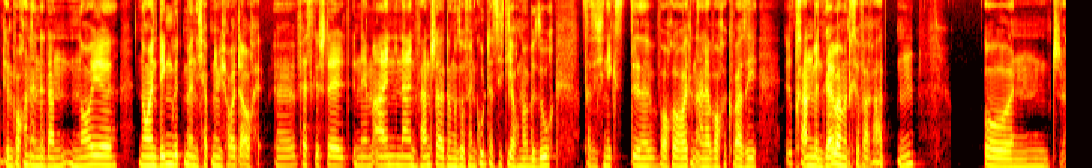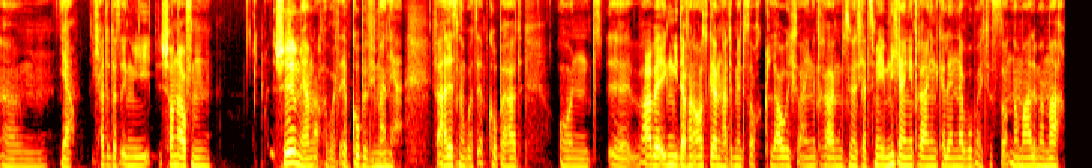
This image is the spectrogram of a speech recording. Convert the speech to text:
dem Wochenende dann neue, neuen Dingen widmen. Ich habe nämlich heute auch äh, festgestellt, in dem einen, in einer Veranstaltung, insofern gut, dass ich die auch mal besuche, dass ich nächste Woche, heute in einer Woche quasi dran bin, selber mit Referaten. Und ähm, ja, ich hatte das irgendwie schon auf dem Schirm. Wir haben auch eine WhatsApp-Gruppe, wie man ja für alles eine WhatsApp-Gruppe hat. Und äh, war aber irgendwie davon ausgegangen, hatte mir das auch, glaube ich, so eingetragen, beziehungsweise ich hatte es mir eben nicht eingetragen in den Kalender, wobei ich das normal immer mache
